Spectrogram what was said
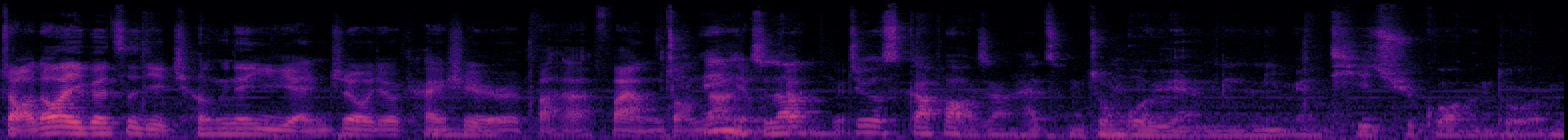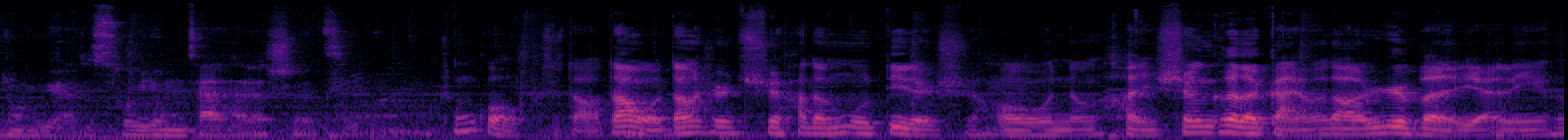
找到一个自己成名的语言之后，就开始把它发扬光大。你知道，这个 Scarpa 好像还从中国园林里面提取过很多那种元素，用在他的设计里。中国我不知道，但我当时去他的墓地的时候，我能很深刻的感受到日本园林和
